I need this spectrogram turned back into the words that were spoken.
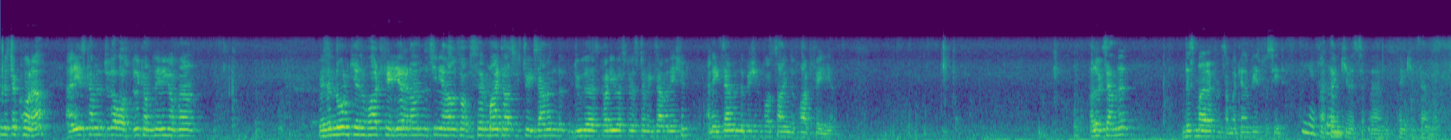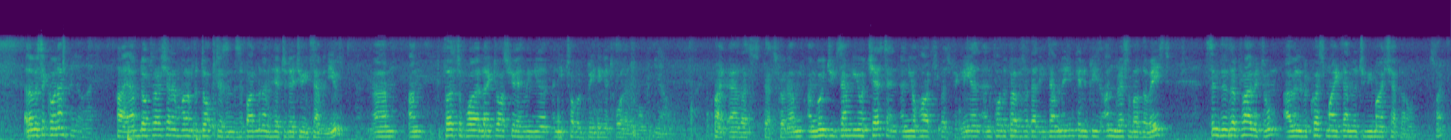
Mr. Mr. Kona, and he's coming to the hospital complaining of a. There's a known case of heart failure, and I'm the senior house officer. My task is to examine, the, do the cardiovascular system examination, and examine the patient for signs of heart failure. Hello, examiner. This is my reference number. Can I please proceed? Yes, Uh, go thank you, Mr. Um, thank you, examiner. Hello, Mr. Kona. Hello, hi. Hi, I'm Dr. Asher. I'm one of the doctors in this department. I'm here today to examine you. Um, I'm, first of all, I'd like to ask you, are having uh, any trouble breathing at all at the moment? No. Right, uh, that's that's good. I'm, I'm going to examine your chest and, and your heart specifically, and, and for the purpose of that examination, can you please undress above the waist? Since this is a private room, I will request my examiner to be my chaperone. That's right.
